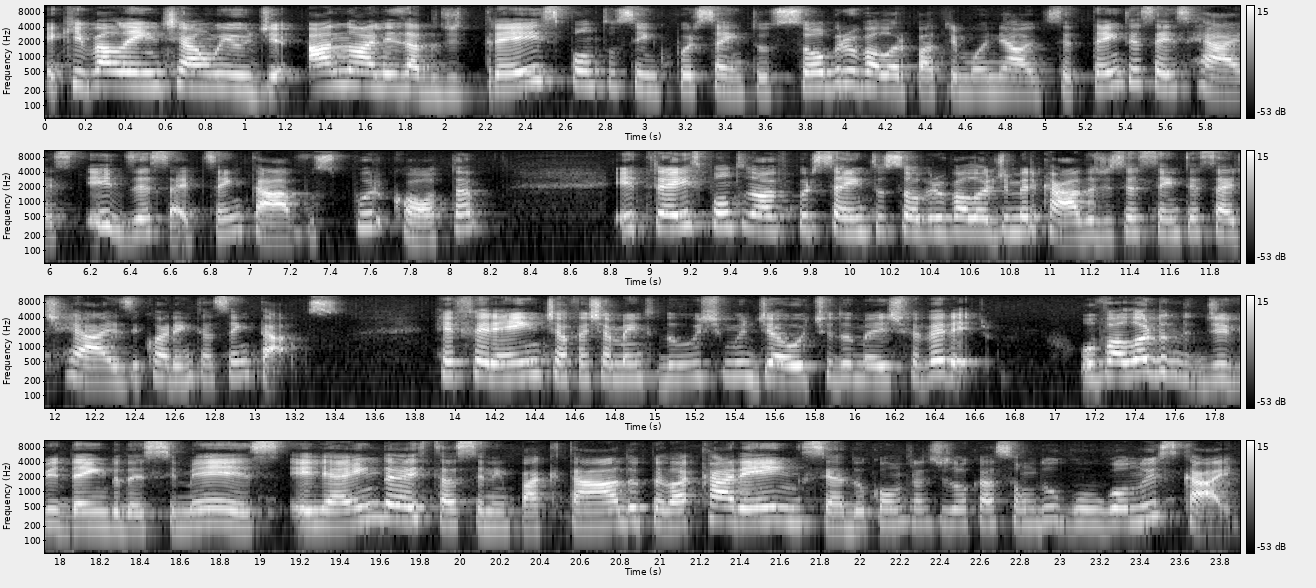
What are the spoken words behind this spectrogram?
equivalente a um yield anualizado de 3,5% sobre o valor patrimonial de R$ 76,17 por cota e 3,9% sobre o valor de mercado de R$ 67,40, referente ao fechamento do último dia útil do mês de fevereiro. O valor do dividendo desse mês, ele ainda está sendo impactado pela carência do contrato de locação do Google no Sky,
